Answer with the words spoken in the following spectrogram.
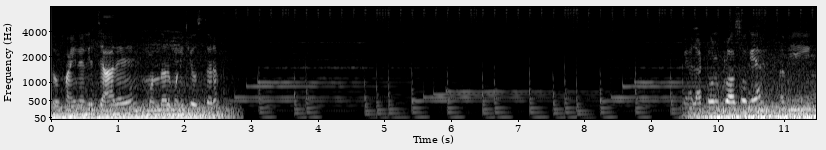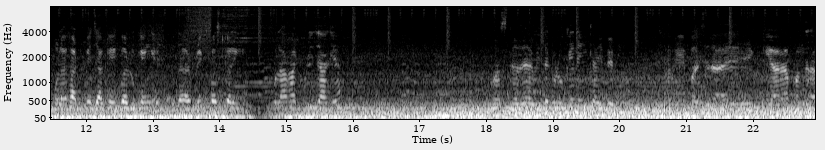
तो फाइनली जा रहे हैं मंदर मुनि के उस तरफ़। पहला टोल क्रॉस हो गया। अभी कोलाघाट पे जाके एक बार रुकेंगे, उधर ब्रेकफास्ट करेंगे। कोलाघाट ब्रिज आ गया। क्रॉस कर रहे हैं अभी तक रुके नहीं कहीं पे भी। अभी बज रहा है ग्यारह पंद्रह।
